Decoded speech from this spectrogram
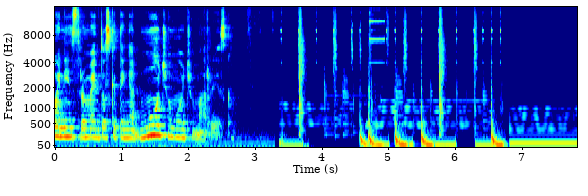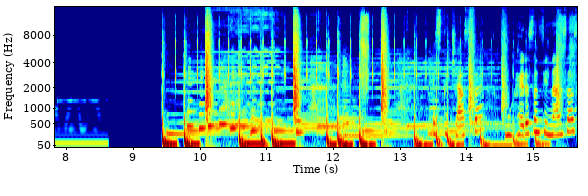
o en instrumentos que tengan mucho, mucho más riesgo. ¿Escuchaste Mujeres en Finanzas,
